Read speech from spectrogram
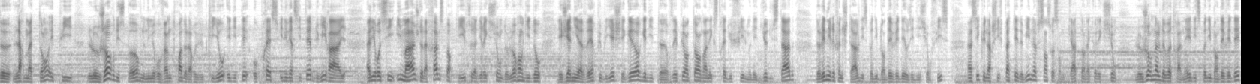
de l'Armatan, et puis Le genre du sport, le numéro 23 de la revue Clio, édité aux presses universitaires du Mirail. À lire aussi Images de la femme sportive sous la direction de Laurent Guido et Gianni Aver, publié chez Georg Éditeur. Vous avez pu entendre un extrait du film Les Dieux du Stade de Leni Riefenstahl, disponible en DVD aux éditions Fils, ainsi qu'une archive pâtée de 1964 dans la collection Le Journal de votre année, disponible en DVD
